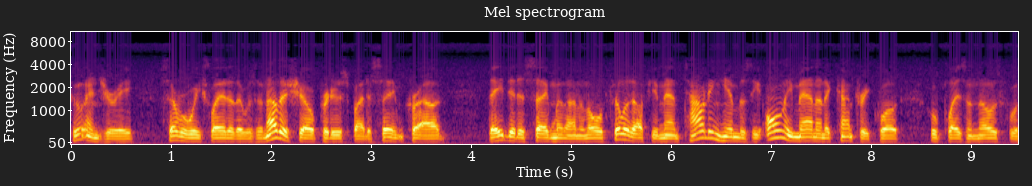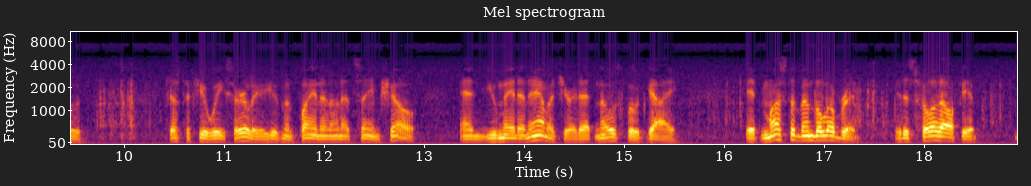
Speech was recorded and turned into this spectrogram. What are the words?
to injury, Several weeks later, there was another show produced by the same crowd. They did a segment on an old Philadelphia man, touting him as the only man in the country, quote, who plays a nose flute. Just a few weeks earlier, you've been playing it on that same show, and you made an amateur, that nose flute guy. It must have been deliberate. It is Philadelphia.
